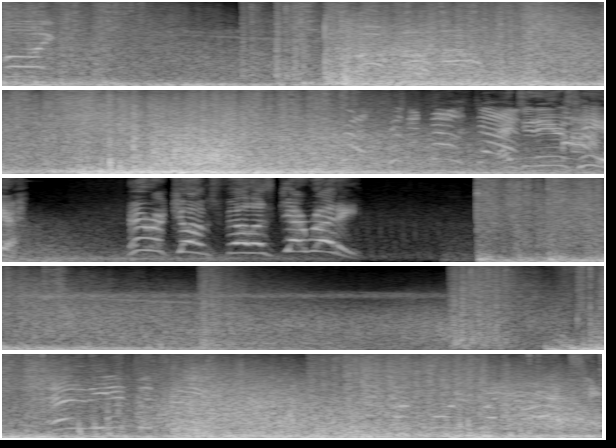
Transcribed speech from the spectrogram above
boys! Truck took a nosedive! Engineers here! Here it comes, fellas! Get ready! Enemy infantry! Get those mortars ready for action!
